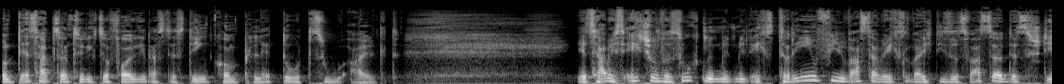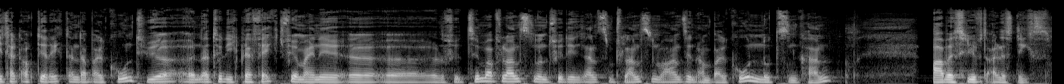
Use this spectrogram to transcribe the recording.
Und das hat natürlich zur Folge, dass das Ding komplett zualgt. Jetzt habe ich es echt schon versucht mit, mit, mit extrem viel Wasserwechsel, weil ich dieses Wasser, das steht halt auch direkt an der Balkontür, äh, natürlich perfekt für meine äh, äh, für Zimmerpflanzen und für den ganzen Pflanzenwahnsinn am Balkon nutzen kann. Aber es hilft alles nichts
